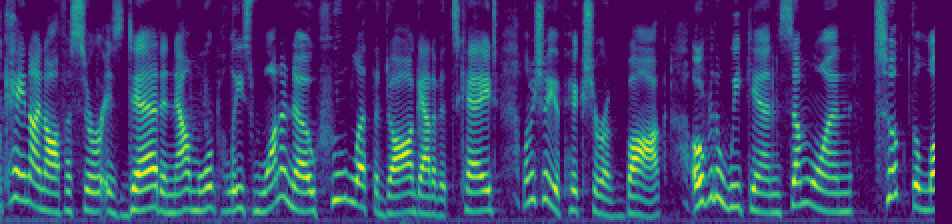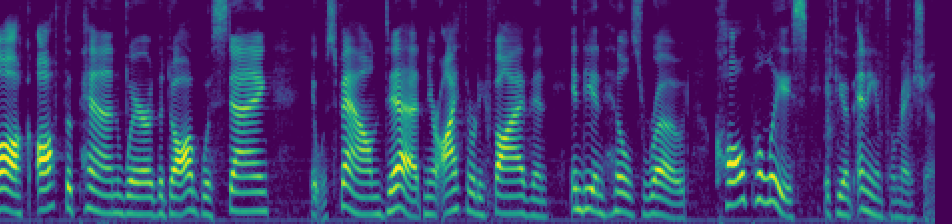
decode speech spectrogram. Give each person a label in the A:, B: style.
A: canine officer is dead and now Moore police want to know who let the dog out of its cage. Let me show you a picture of Bach. Over the weekend, someone took the lock off the pen where the dog was staying. It was found dead near I-35 in Indian Hills Road. Call police if you have any information.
